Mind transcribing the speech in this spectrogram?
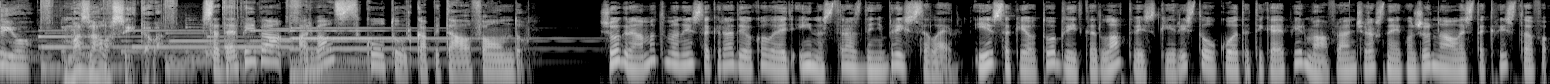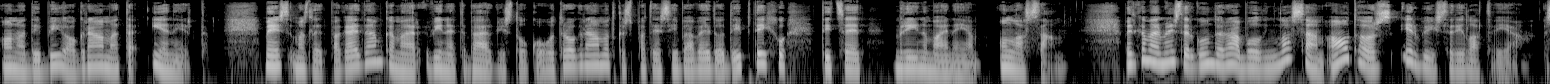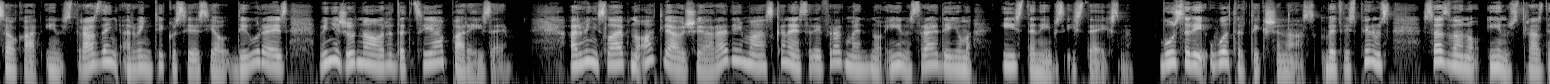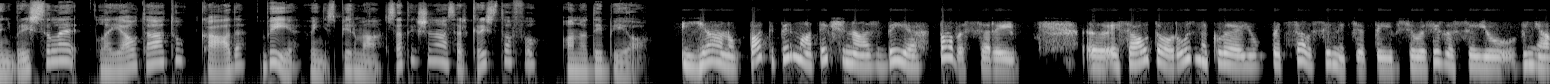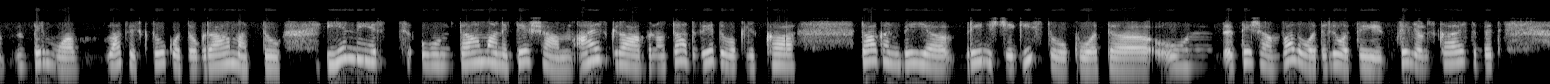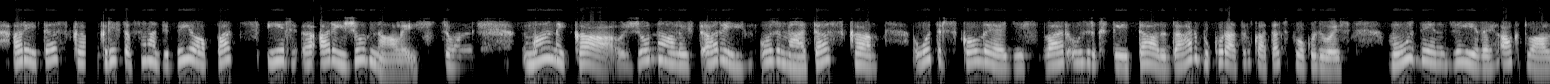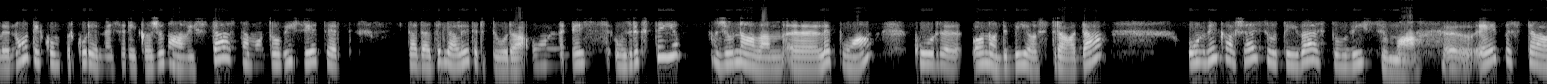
Radio Mazā Lasītava sadarbībā ar Valsts kultūra kapitāla fondu. Šo grāmatu man iesaka radio kolēģi Ina Strasdiņa Briselē. Iesaka jau to brīdi, kad latviski ir iztulkota tikai pirmā franču rakstnieka un žurnālista Kristofa Onadi bio grāmata Ienirta. Mēs mazliet pagaidām, kamēr Vineta Bērga iztulko otro grāmatu, kas patiesībā veido diptihu, ticēt brīnumainajam un lasām. Bet kamēr mēs ar Gundaru Āboliņu lasām, autors ir bijis arī Latvijā. Savukārt Ina Strasdiņa ar viņu tikusies jau divreiz viņa žurnāla redakcijā Parīzē. Ar viņas laipnu atļauju šajā raidījumā skanēs arī fragmenti no Īnas raidījuma īstenības izteiksme. Būs arī otra tikšanās, bet vispirms sazvanu Inu Strasdiņu Briselē, lai jautātu, kāda bija viņas pirmā satikšanās ar Kristofu Onodibio. Jā, nu pati pirmā tikšanās bija pavasarī. Es autoru uzmeklēju pēc savas iniciatīvas, jo es izlasīju viņa pirmo latviešu tulkoto grāmatu Ienirt, un tā mani tiešām aizgrāba no tāda viedokļa, ka tā gan bija brīnišķīgi iztulkota un tiešām valoda ļoti dziļa un skaista, bet arī tas, ka Kristofs Anadi Bio pats ir arī žurnālists. Un mani kā žurnālisti arī uzrunāja tas, ka otrs kolēģis var uzrakstīt tādu darbu, kurā turklāt atspoguļojas mūsdienu dzīve, aktuālie notikumi, par kuriem mēs arī kā žurnālisti stāstam, un to visu ietert tādā dziļā literatūrā. Un es uzrakstīju žurnālam uh, Le Point, kur Onodi Bio strādā. Uh, un vienkārši aizsūtīju vēstuli visumā, e-pastā,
